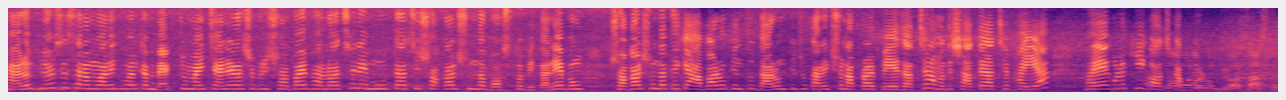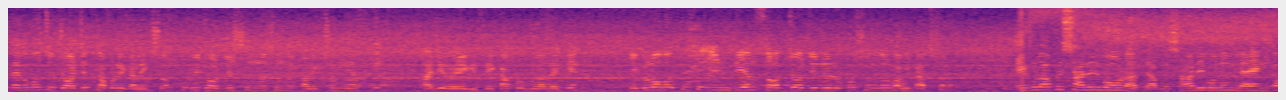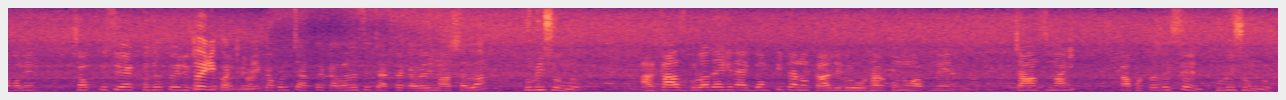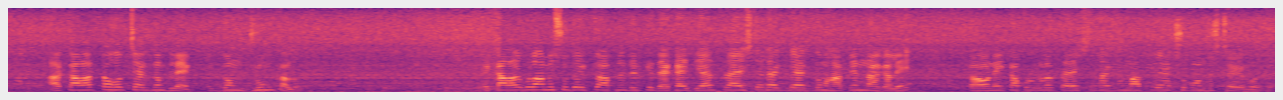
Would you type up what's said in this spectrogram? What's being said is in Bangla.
হ্যালো ভিউয়ার্স আসসালামু আলাইকুম welcome back to my channel. আশা করি সবাই ভালো আছেন। এই মুহূর্তে আছি সকাল সন্ধ্যা বস্ত্র বিতানে এবং সকাল সন্ধ্যা থেকে আবারও কিন্তু দারুণ কিছু কালেকশন আপনারা পেয়ে যাচ্ছেন। আমাদের সাথে আছে ভাইয়া। ভাইয়া এগুলো কি গজ কাপড়? আজকে দেখাবো হচ্ছে জর্জেট কাপড়ের কালেকশন খুবই জর্জেট সুন্দর সুন্দর কালেকশন নিয়ে আজকে হাজির হয়ে গেছে। এই কাপড়গুলো দেখে এগুলো হচ্ছে ইন্ডিয়ান সফট জর্জেটের উপর সুন্দরভাবে কাজ করা। এগুলো আপনি শাড়ির বহর আছে। আপনি শাড়ি বলেন লেহেঙ্গা বলেন সব কিছু এক কথা তৈরি করতে পারবেন। এই কাপড়ের চারটা কালার আছে চারটা কালারই মার্শাল্লাহ খুবই সুন্দর। আর কাজগুলো দেখেন একদম পিটানো কাজ এগুলো ওঠার কোনো আপনি চান্স নাই। কাপড়টা দেখছেন খুবই সুন্দর। আর কালারটা হচ্ছে একদম ব্ল্যাক একদম জুম কালো। এই কালারগুলো আমি শুধু একটু আপনাদেরকে দেখাই দিই। আর প্রাইসটা থাকবে একদম হাতের নাগালে কারণ এই কাপড়গুলোর প্রাইসটা থাকবে মাত্র একশো পঞ্চাশ টাকা করে।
